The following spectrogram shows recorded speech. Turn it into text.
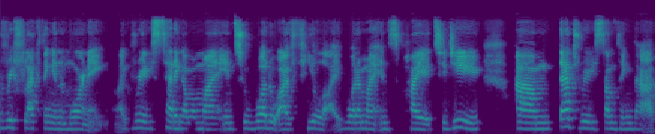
reflecting in the morning, like really setting up my mind into what do I feel like, what am I inspired to do. Um, that's really something that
